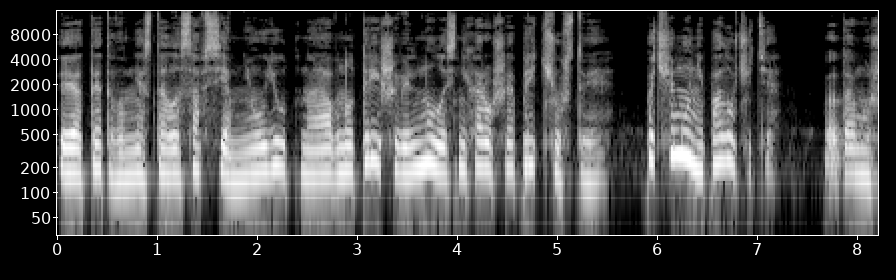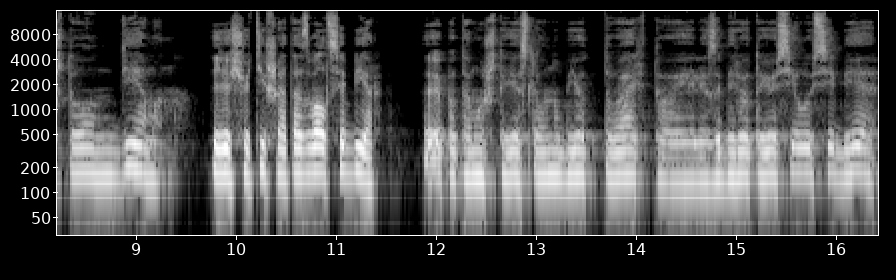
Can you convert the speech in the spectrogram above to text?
И от этого мне стало совсем неуютно, а внутри шевельнулось нехорошее предчувствие. «Почему не получите?» «Потому что он демон», — еще тише отозвался Бер. «И потому что если он убьет тварь, то или заберет ее силу себе,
